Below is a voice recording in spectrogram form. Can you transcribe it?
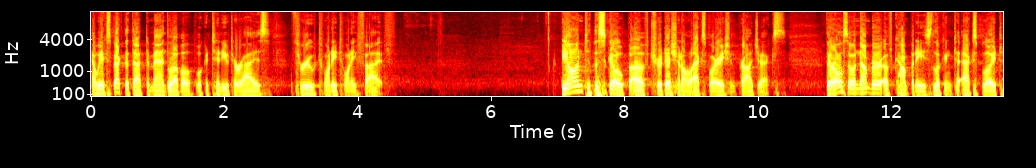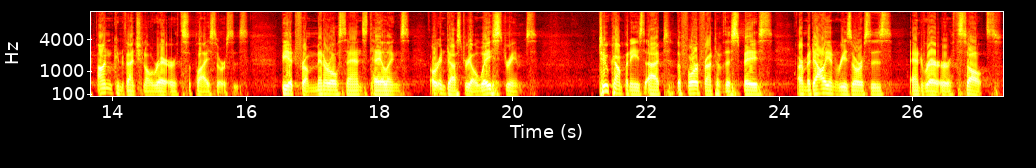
and we expect that that demand level will continue to rise through 2025. Beyond the scope of traditional exploration projects, there are also a number of companies looking to exploit unconventional rare earth supply sources, be it from mineral sands tailings or industrial waste streams. Two companies at the forefront of this space are Medallion Resources and Rare Earth Salts.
